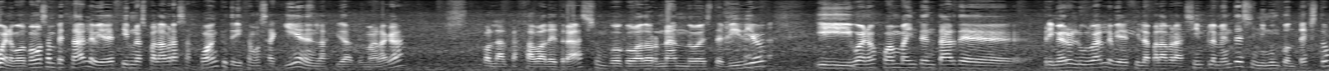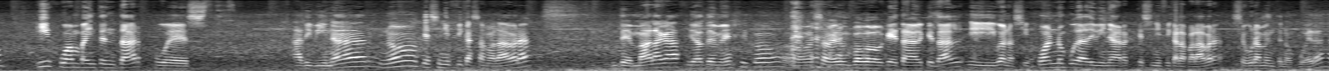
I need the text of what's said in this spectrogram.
Bueno, pues vamos a empezar. Le voy a decir unas palabras a Juan que utilizamos aquí en la ciudad de Málaga, con la alcazaba detrás, un poco adornando este vídeo. Y bueno, Juan va a intentar de... Primero en lugar le voy a decir la palabra simplemente, sin ningún contexto, y Juan va a intentar, pues, adivinar, ¿no?, qué significa esa palabra de Málaga, Ciudad de México, vamos a ver un poco qué tal, qué tal, y bueno, si Juan no puede adivinar qué significa la palabra, seguramente no puedas,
